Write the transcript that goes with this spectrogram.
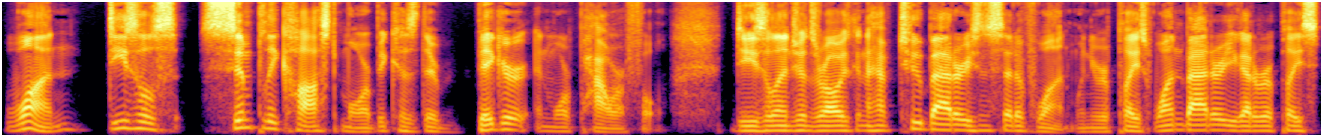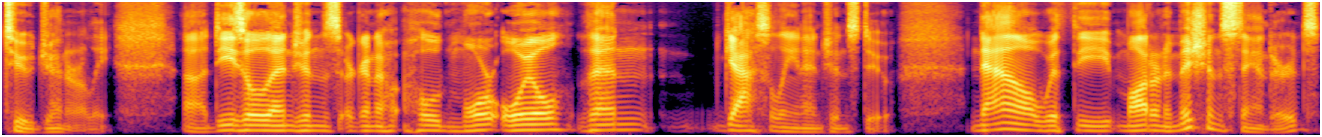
One, Diesels simply cost more because they're bigger and more powerful. Diesel engines are always going to have two batteries instead of one. When you replace one battery, you got to replace two generally. Uh, diesel engines are going to hold more oil than gasoline engines do. Now, with the modern emission standards,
